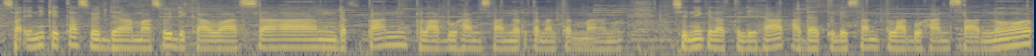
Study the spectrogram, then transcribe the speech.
saat ini kita sudah masuk di kawasan depan pelabuhan Sanur teman-teman. Di sini kita terlihat ada tulisan pelabuhan Sanur.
